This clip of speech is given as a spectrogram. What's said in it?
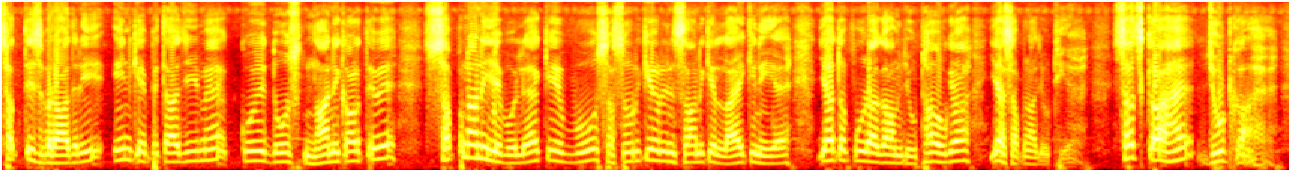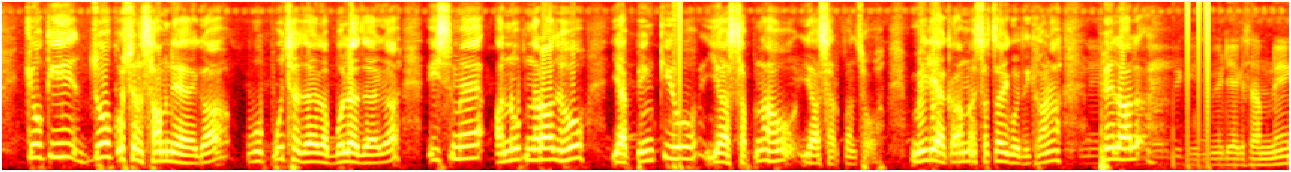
छत्तीस बरादरी, इनके पिताजी में कोई दोष ना निकालते हुए सपना ने ये बोला कि वो ससुर के और इंसान के लायक ही नहीं है। या तो पूरा गाँव झूठा हो गया, या सपना झूठी है। सच कहाँ है, झूठ कहाँ है? क्योंकि जो क्वेश्चन सामने आएगा वो पूछा जाएगा बोला जाएगा इसमें अनूप नाराज़ हो या पिंकी हो या सपना हो या सरपंच हो। मीडिया काम है सच्चाई को दिखाना। फ़िलहाल मीडिया के सामने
